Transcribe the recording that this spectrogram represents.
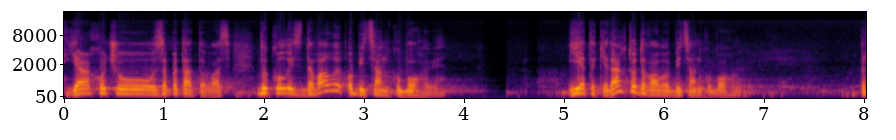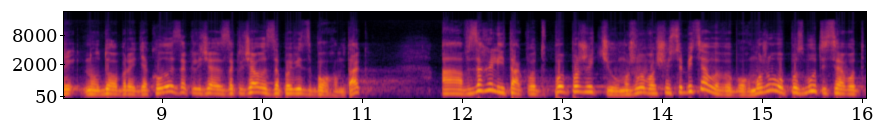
Я хочу запитати вас: ви колись давали обіцянку Богові? Є такі, да, хто давав обіцянку Богові? При, ну, добре, коли заключали, заповідь з Богом, так? А взагалі так, от по, по життю, можливо, щось обіцяли ви Богу, можливо, позбутися, от,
